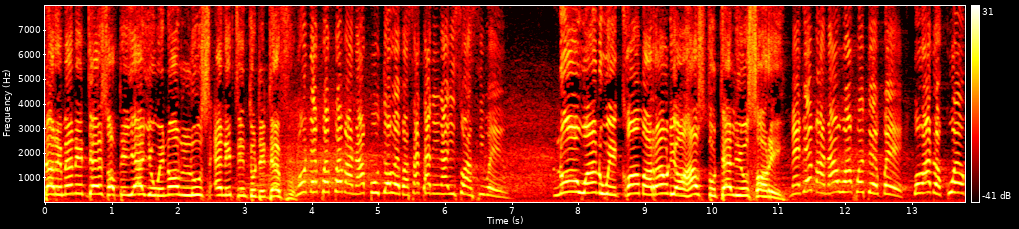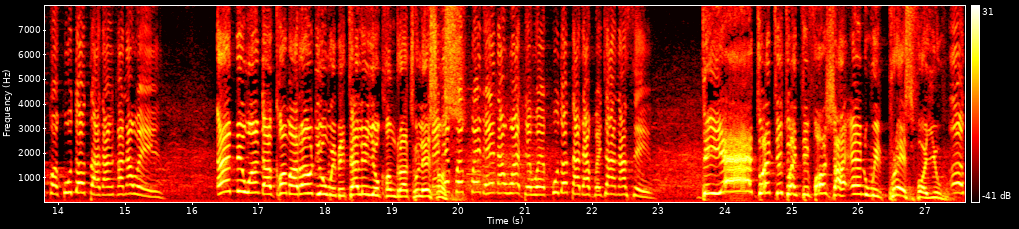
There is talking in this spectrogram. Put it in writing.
The remaining days of the year you will not lose anything to the devil. Nu de kpekpe ma na bu do we bɔ satani na yi sɔ asi we. No one will come around your house to tell you sorry. Anyone that come around you will be telling you congratulations. kpekpe ɖe na wɔ de we ku do ta da gbedza na se The year 2024 shall end with praise for you. o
